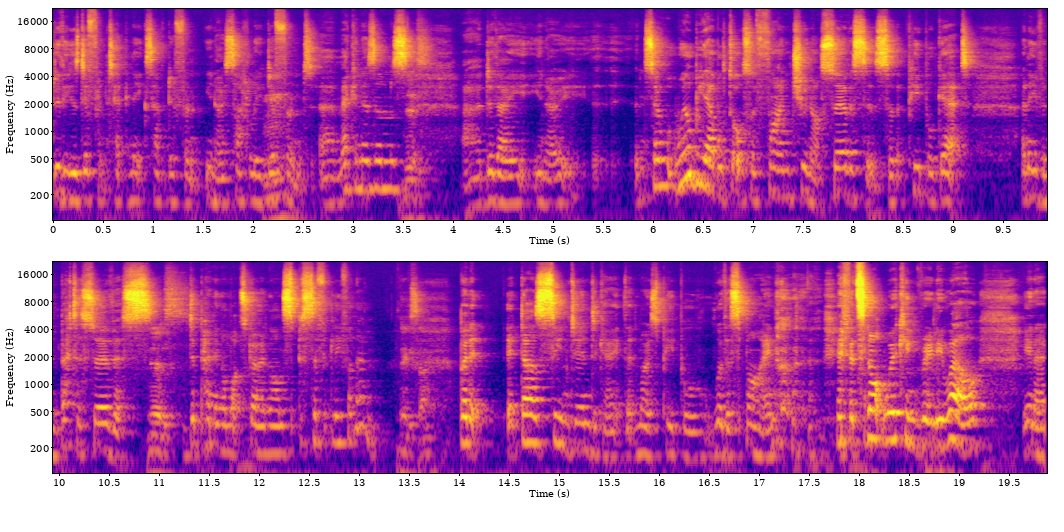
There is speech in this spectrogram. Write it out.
do these different techniques have different, you know, subtly Mm. different uh, mechanisms? Yes. Uh, do they, you know, and so we'll be able to also fine tune our services so that people get an even better service Yes. depending on what's going on specifically for them. Exactly. But it, it does seem to indicate that most people with a spine, if it's not working really well, you know,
